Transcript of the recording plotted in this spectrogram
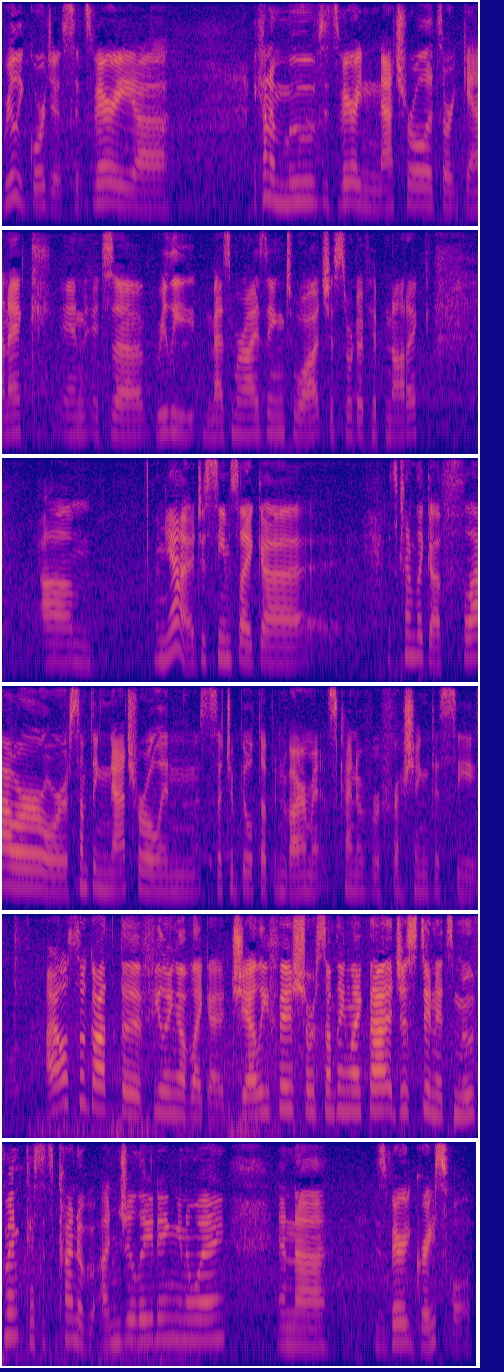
really gorgeous. It's very, uh, it kind of moves. It's very natural. It's organic, and it's uh, really mesmerizing to watch. It's sort of hypnotic. Um, and yeah, it just seems like uh, it's kind of like a flower or something natural in such a built-up environment. It's kind of refreshing to see. I also got the feeling of like a jellyfish or something like that, just in its movement, because it's kind of undulating in a way, and uh, is very graceful.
